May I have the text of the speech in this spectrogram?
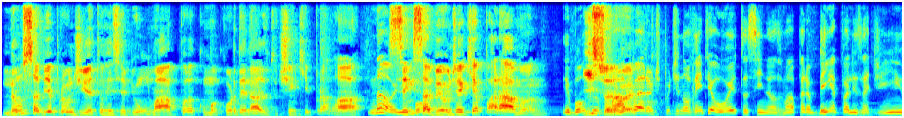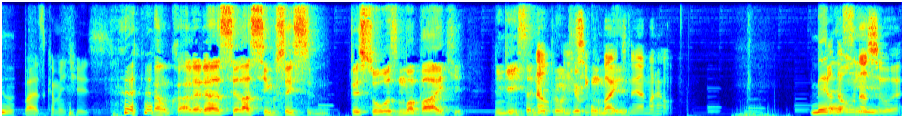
não sabia para onde ia, tu recebia um mapa com uma coordenada e tu tinha que ir para lá, não, sem bom... saber onde é que ia parar, mano. E bom que isso os mapas eram tipo de 98, assim, né? Os mapas eram bem atualizadinhos. Basicamente isso. não, cara, era, sei lá, 5, 6 pessoas numa bike, ninguém sabia não, pra onde ia comer. Bikes, né, Amaral? Merece... Cada um na sua.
